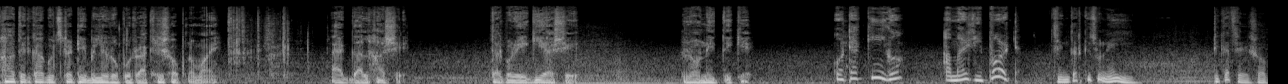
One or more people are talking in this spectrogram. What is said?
হাতের কাগজটা টেবিলের ওপর রাখে স্বপ্নময়। এক গাল হাসে তারপর এগিয়ে আসে রনির দিকে। ওটা কি গো? আমার রিপোর্ট? চিন্তার কিছু নেই। ঠিক আছে সব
